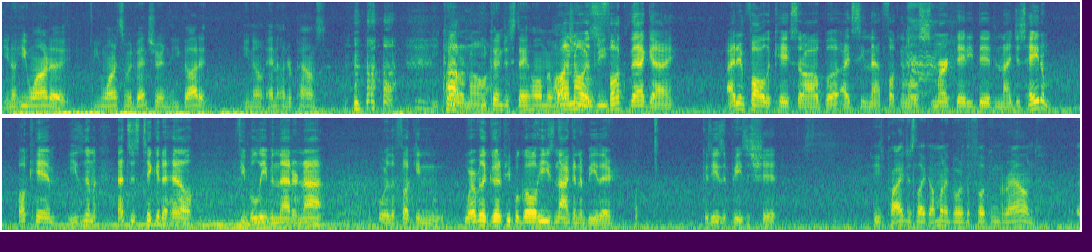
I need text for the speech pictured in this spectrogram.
You know, he wanted a he wanted some adventure and he got it. You know, and 100 pounds. He I couldn't- don't know. He couldn't just stay home and All I know a is fuck that guy. I didn't follow the case at all, but I seen that fucking little smirk that he did, and I just hate him. Fuck him. He's gonna. That's his ticket to hell. If you believe in that or not, or the fucking wherever the good people go, he's not gonna be there. Cause he's a piece of shit. He's probably just like, I'm gonna go to the fucking ground. Uh,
